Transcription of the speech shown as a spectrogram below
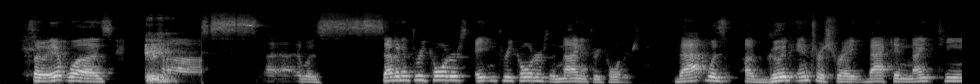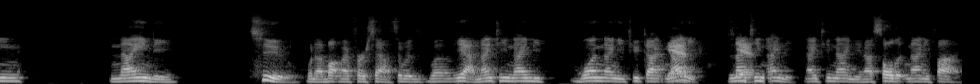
so it was, uh, it was seven and three quarters, eight and three quarters, and nine and three quarters that was a good interest rate back in 1992 when I bought my first house. It was, well, yeah, 1991, 92 time, yeah. 90. It was 1990, yeah. 1990, and I sold it in 95.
